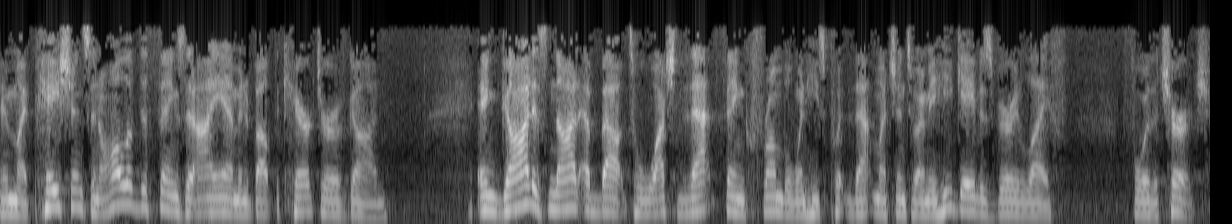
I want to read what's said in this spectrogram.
and my patience and all of the things that I am and about the character of God. And God is not about to watch that thing crumble when He's put that much into it. I mean, He gave His very life for the church.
